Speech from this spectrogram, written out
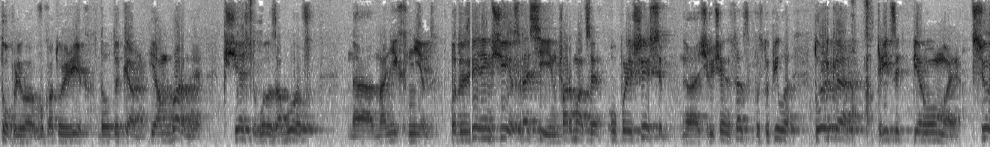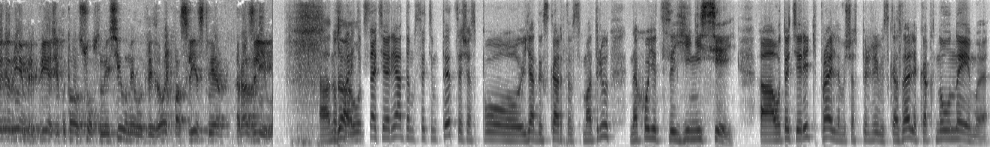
топлива в акватории рек Долдыкан и Амбарная. К счастью, водозаборов на, на них нет. Подразделение МЧС России информация о происшествии э, чрезвычайной ситуации поступила только 31 мая. Все это время предприятие пыталось собственными силами локализовать последствия разлива. А, ну, да, смотрите, вот... кстати, рядом с этим ТЭЦ, я сейчас по Яндекс картам смотрю, находится Енисей. А вот эти реки, правильно вы сейчас в перерыве сказали, как ноунеймы,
